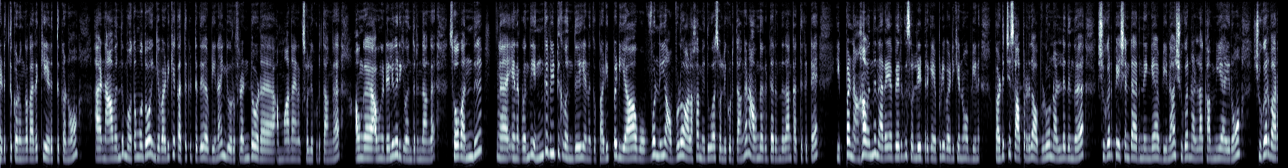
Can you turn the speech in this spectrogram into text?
எடுத்துக்கணுங்க. வதக்கி எடுத்துக்கணும். நான் வந்து மொத மொதல் இங்கே வடிக்க கற்றுக்கிட்டது அப்படின்னா இங்கே ஒரு ஃப்ரெண்டோட அம்மா தான் எனக்கு சொல்லி கொடுத்தாங்க. அவங்க அவங்க டெலிவரிக்கு வந்திருந்தாங்க. ஸோ வந்து எனக்கு வந்து எங்கள் வீட்டுக்கு வந்து எனக்கு படிப்படியாக ஒவ்வொன்றையும் அவ்வளோ அழகாக மெதுவாக சொல்லி கொடுத்தாங்க. நான் அவங்கக்கிட்ட இருந்து தான் கற்றுக்கிட்டேன் இப்போ நான் வந்து நிறைய பேருக்கு சொல்லிகிட்ருக்கேன் இருக்கேன். எப்படி வடிக்கணும் அப்படின்னு. வடித்து சாப்பிட்றது அவ்வளோ நல்லதுங்க. சுகர் பேஷண்ட்டாக இருந்தீங்க அப்படின்னா சுகர் நல்லா கம்மியாயிரும். சுகர் வர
